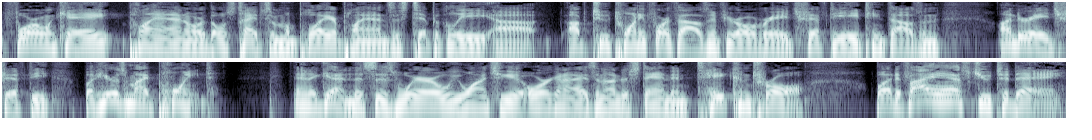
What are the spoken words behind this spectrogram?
401k plan or those types of employer plans is typically uh, up to 24,000 if you're over age 50, 18,000 under age 50. But here's my point. And again, this is where we want you to get organized and understand and take control. But if I asked you today,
